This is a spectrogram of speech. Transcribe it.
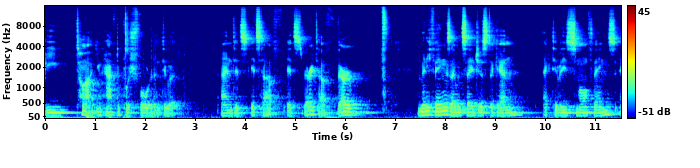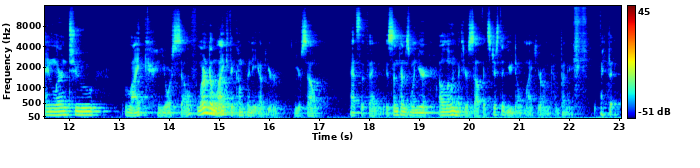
be taught. You have to push forward and do it. And it's it's tough. It's very tough. There are many things I would say just again, activities, small things, and learn to like yourself. Learn to like the company of your yourself. That's the thing. Is sometimes when you're alone with yourself, it's just that you don't like your own company. I think.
